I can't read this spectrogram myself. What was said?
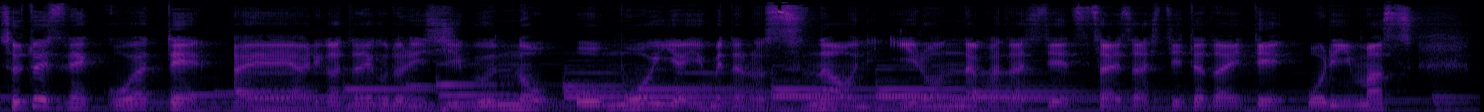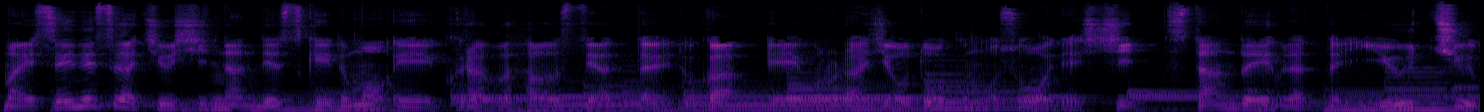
それとですねこうやって、えー、ありがたいことに自分の思いや夢など素直にいろんな形で伝えさせていただいております、まあ、SNS が中心なんですけれども、えー、クラブハウスであったりとか、えこのラジオトークもそうですしスタンド F だったり YouTube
